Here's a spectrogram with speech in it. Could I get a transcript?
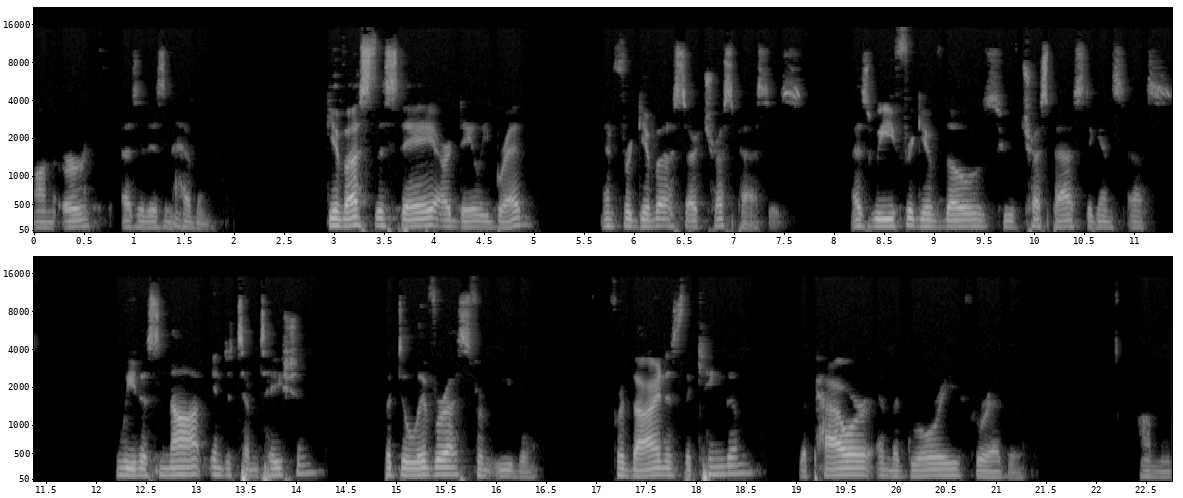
on earth as it is in heaven. Give us this day our daily bread, and forgive us our trespasses, as we forgive those who have trespassed against us. Lead us not into temptation, but deliver us from evil. For thine is the kingdom, the power, and the glory forever. Amen.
